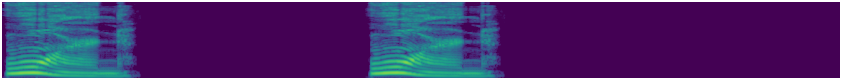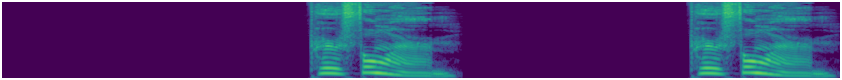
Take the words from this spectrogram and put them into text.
Warn, warn. Perform, perform.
